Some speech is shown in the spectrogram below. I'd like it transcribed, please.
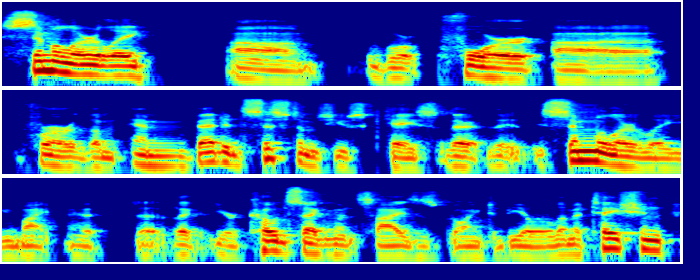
Similarly, um, for uh, for the embedded systems use case, there, similarly, you might uh, the, your code segment size is going to be a limitation.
